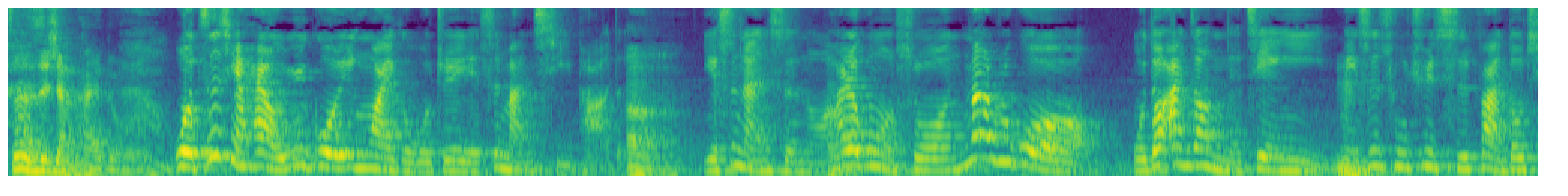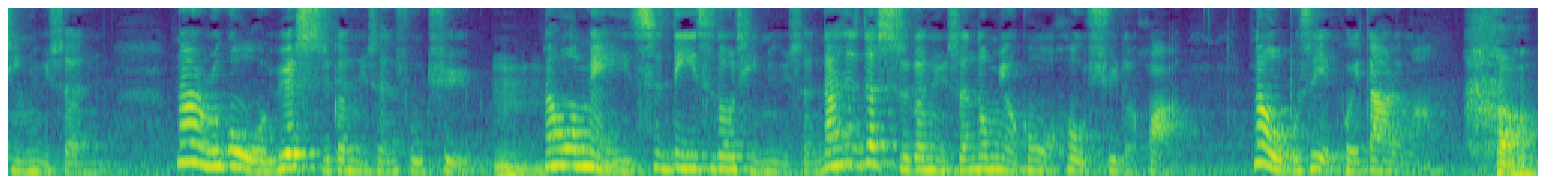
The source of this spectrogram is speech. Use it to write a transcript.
真的是想太多了。我之前还有遇过另外一个，我觉得也是蛮奇葩的，嗯，也是男生哦、喔，他就跟我说，嗯、那如果我都按照你的建议，每次出去吃饭都请女生，嗯、那如果我约十个女生出去，嗯，那我每一次第一次都请女生，但是这十个女生都没有跟我后续的话，那我不是也亏大了吗？好，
